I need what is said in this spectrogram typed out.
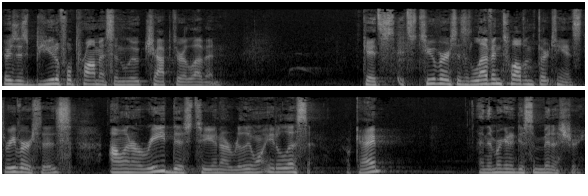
There's this beautiful promise in Luke chapter 11. Okay, it's, it's two verses 11, 12, and 13. It's three verses. I want to read this to you, and I really want you to listen, okay? And then we're going to do some ministry.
